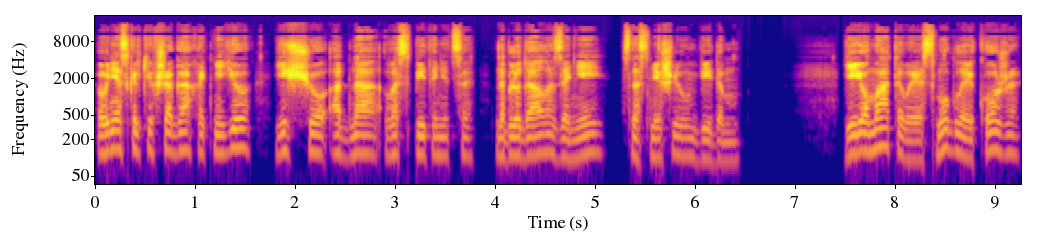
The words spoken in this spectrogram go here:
В нескольких шагах от нее еще одна воспитанница наблюдала за ней с насмешливым видом. Ее матовая смуглая кожа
